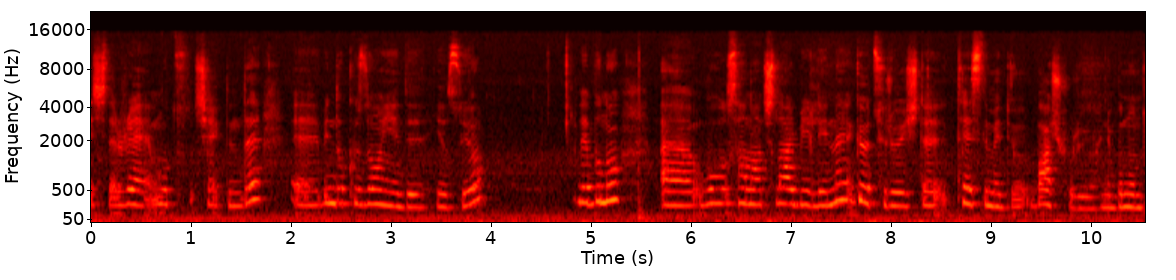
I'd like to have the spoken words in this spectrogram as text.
işte R Mut şeklinde e, 1917 yazıyor. Ve bunu e, bu sanatçılar birliğine götürüyor işte teslim ediyor, başvuruyor hani bunun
